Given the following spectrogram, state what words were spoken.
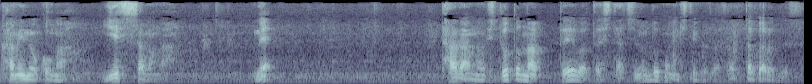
神の子がイエス様がね。ただの人となって私たちのとこに来てくださったからです。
